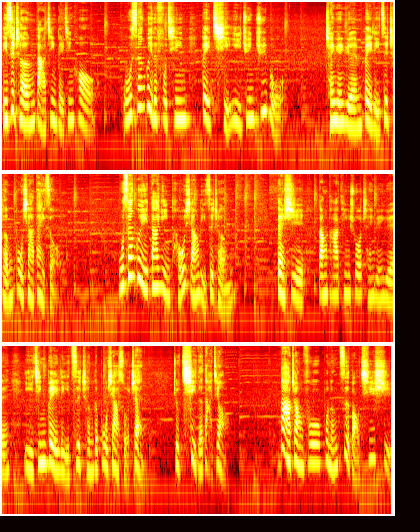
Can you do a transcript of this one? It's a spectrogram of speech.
李自成打进北京后，吴三桂的父亲被起义军拘捕，陈圆圆被李自成部下带走。吴三桂答应投降李自成，但是当他听说陈圆圆已经被李自成的部下所占，就气得大叫。大丈夫不能自保妻室，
